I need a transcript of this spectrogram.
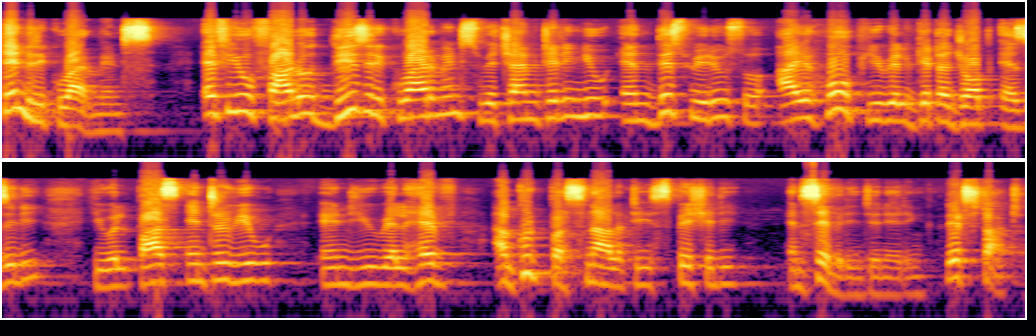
10 requirements. If you follow these requirements which i am telling you in this video so i hope you will get a job easily. You will pass interview and you will have a good personality especially in civil engineering. Let's start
